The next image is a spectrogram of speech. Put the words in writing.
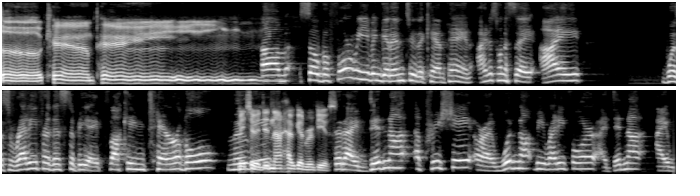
The campaign. Um, so before we even get into the campaign, I just want to say I was ready for this to be a fucking terrible movie. Me too. It did not have good reviews. that I did not appreciate or I would not be ready for. I did not. I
